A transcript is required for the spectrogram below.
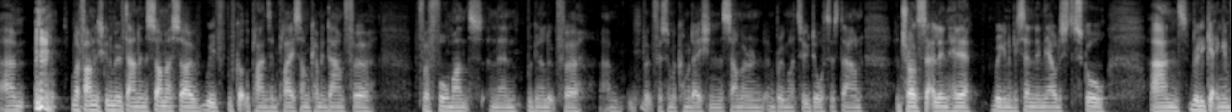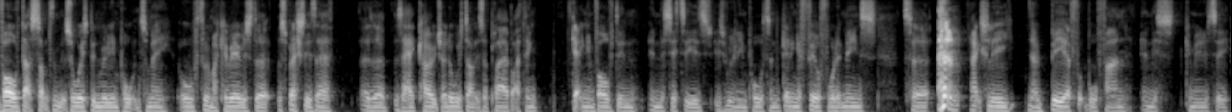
Um, my family's going to move down in the summer, so we've, we've got the plans in place. I'm coming down for, for four months, and then we're going to look for, um, look for some accommodation in the summer and, and bring my two daughters down and try and settle in here. We're going to be sending the eldest to school and really getting involved. That's something that's always been really important to me all through my career is that, especially as a, as a, as a head coach, I'd always done it as a player, but I think getting involved in, in the city is, is really important. Getting a feel for what it means to actually you know be a football fan in this community.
